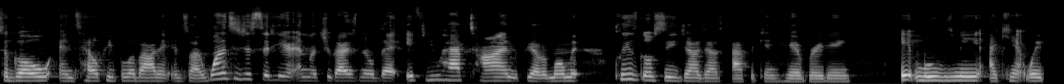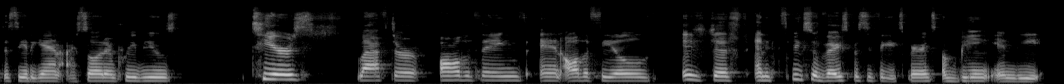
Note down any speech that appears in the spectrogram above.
to go and tell people about it. And so I wanted to just sit here and let you guys know that if you have time, if you have a moment, please go see Jaja's African hair braiding. It moved me. I can't wait to see it again. I saw it in previews tears, laughter, all the things and all the feels. It's just, and it speaks to a very specific experience of being in the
